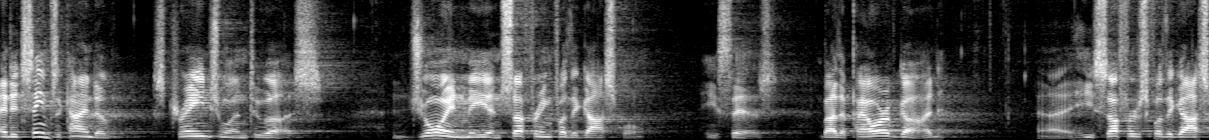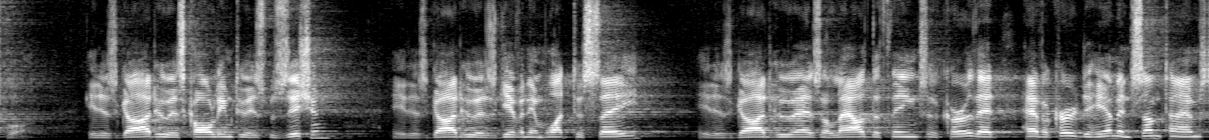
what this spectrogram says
And it seems a kind of strange one to us. Join me in suffering for the gospel, he says. By the power of God, uh, he suffers for the gospel. It is God who has called him to his position. It is God who has given him what to say. It is God who has allowed the things to occur that have occurred to him, and sometimes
